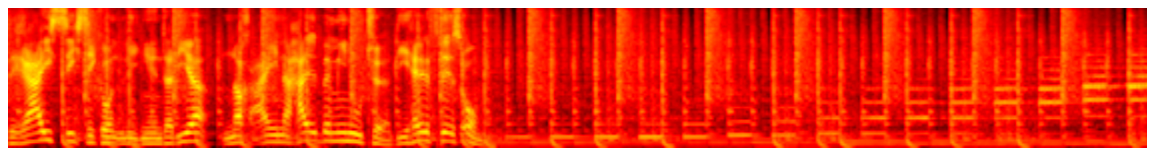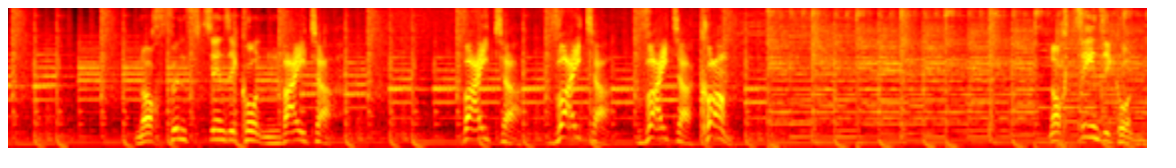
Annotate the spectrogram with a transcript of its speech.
Dreißig Sekunden liegen hinter dir, noch eine halbe Minute, die Hälfte ist um. Noch 15 Sekunden. Weiter. Weiter. Weiter. Weiter. Komm. Noch 10 Sekunden.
